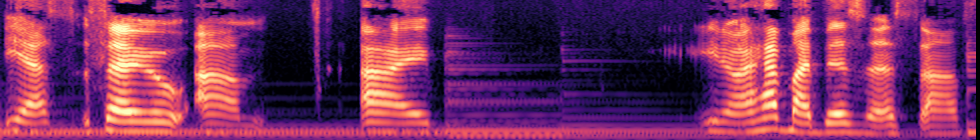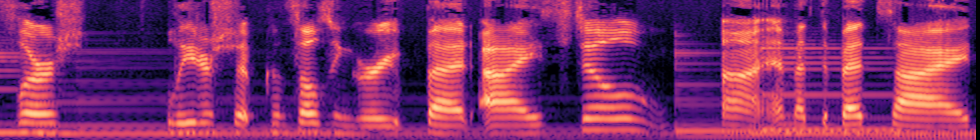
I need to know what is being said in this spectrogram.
Yes. So um, I, you know, I have my business, uh, Flourish Leadership Consulting Group, but I still uh, am at the bedside,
